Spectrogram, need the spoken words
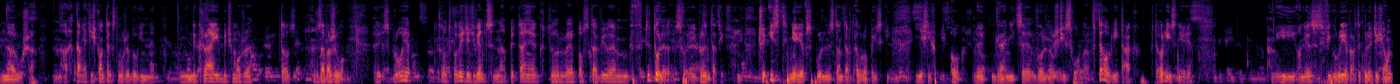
narusza. No ale tam jakiś kontekst może był inny. Inny kraj być może to zaważyło. E, Spróbuję odpowiedzieć więc na pytanie, które postawiłem w tytule swojej prezentacji. Czyli czy istnieje wspólny standard europejski, jeśli chodzi o e, granice wolności słowa? W teorii tak, w teorii istnieje i on jest, figuruje w artykule 10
